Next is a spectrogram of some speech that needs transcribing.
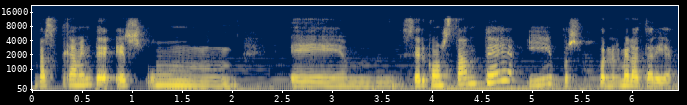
básicamente es un em, ser constante y pues ponerme la tarea.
